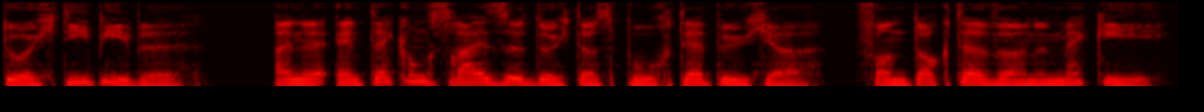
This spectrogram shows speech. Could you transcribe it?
Durch die Bibel. Eine Entdeckungsreise durch das Buch der Bücher von Dr. Vernon Mackey.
